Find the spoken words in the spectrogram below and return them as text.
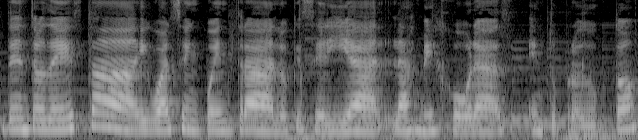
Dentro de esta igual se encuentra lo que sería las mejoras en tu producto,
